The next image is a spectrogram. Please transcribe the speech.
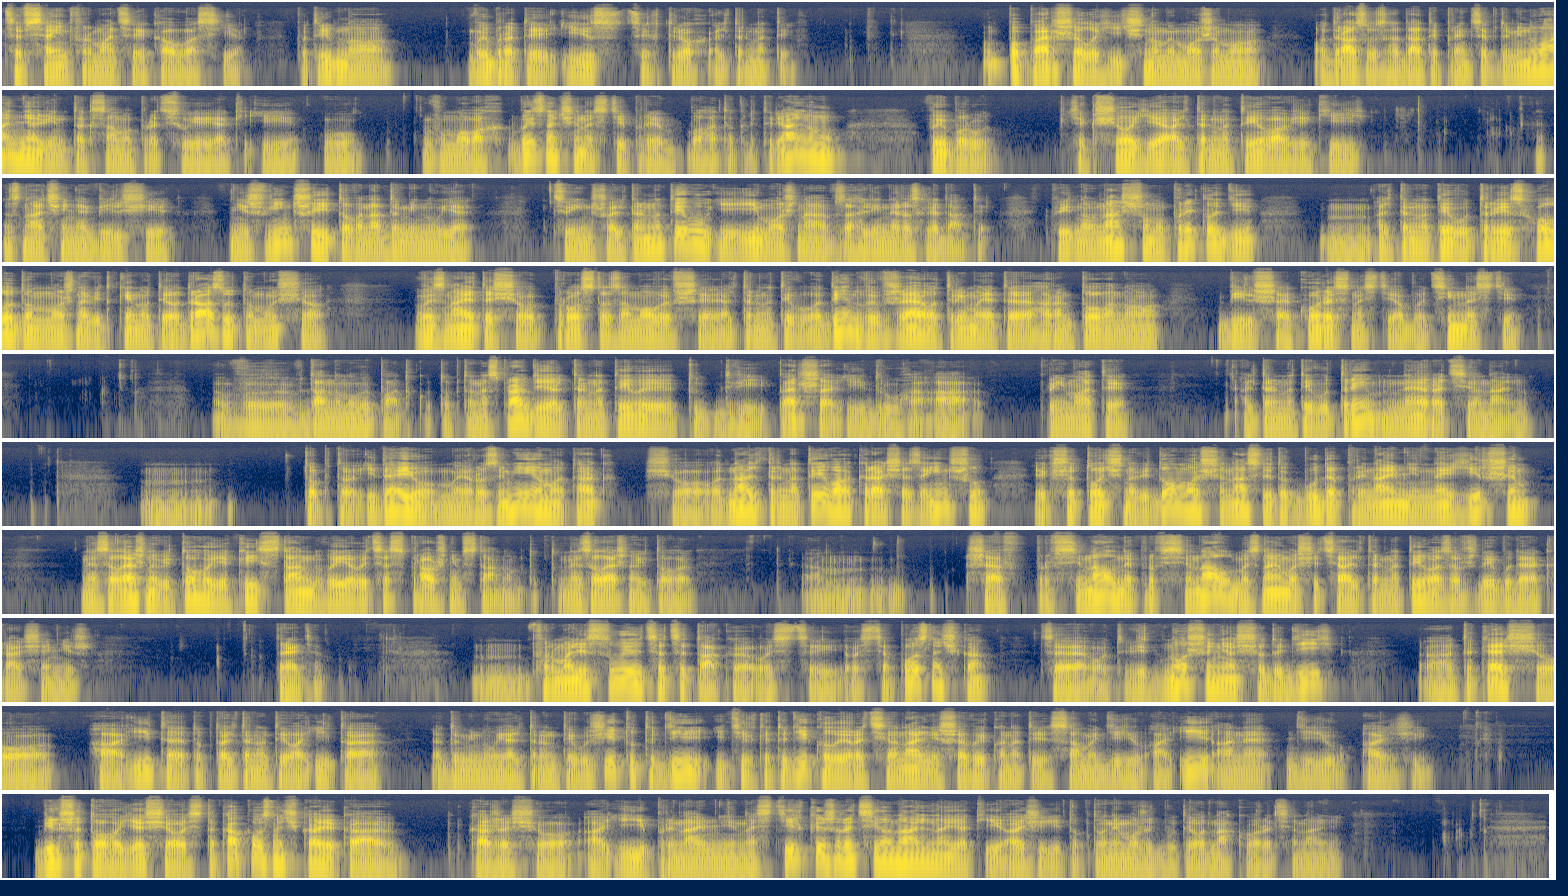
це вся інформація, яка у вас є. Потрібно вибрати із цих трьох альтернатив. Ну, По-перше, логічно, ми можемо одразу згадати принцип домінування. Він так само працює, як і у, в умовах визначеності при багатокритеріальному вибору, якщо є альтернатива, в якій значення більші, ніж в іншій, то вона домінує цю іншу альтернативу, і її можна взагалі не розглядати. Відповідно, в нашому прикладі альтернативу 3 з голодом можна відкинути одразу, тому що ви знаєте, що просто замовивши альтернативу 1, ви вже отримаєте гарантовано більше корисності або цінності в, в даному випадку. Тобто, насправді альтернативи тут дві: перша і друга, а приймати альтернативу 3 нераціонально. Тобто ідею ми розуміємо, так, що одна альтернатива краща за іншу, якщо точно відомо, що наслідок буде принаймні не гіршим, незалежно від того, який стан виявиться справжнім станом. Тобто, незалежно від того, ем, шеф професіонал, не професіонал, ми знаємо, що ця альтернатива завжди буде краща, ніж третя. Формалізується це так: е, ось, цей, ось ця позначка. Це от відношення щодо дій, е, таке, що А тобто альтернатива іта домінує альтернативу жіту тоді і тільки тоді, коли раціональніше виконати саме дію АІ, а не дію АЖ. Більше того, є ще ось така позначка, яка каже, що АІ принаймні настільки ж раціональна, як і АЖ, тобто вони можуть бути однаково раціональні.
